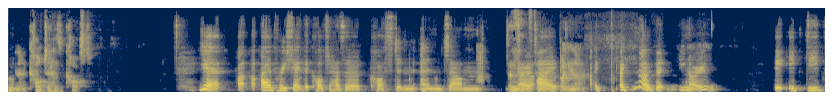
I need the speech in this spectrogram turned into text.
you know, culture has a cost. Yeah, I, I appreciate that culture has a cost, and and um, you know, terrible, I but you know, I, I no, but you know, it, it did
